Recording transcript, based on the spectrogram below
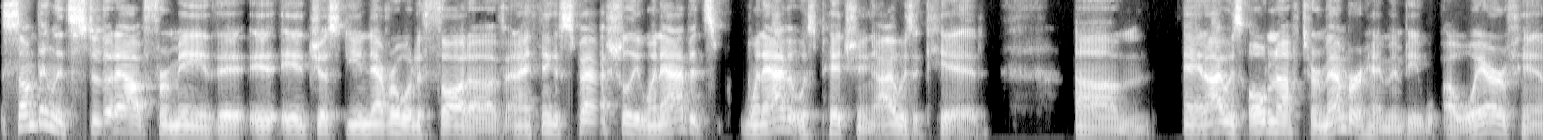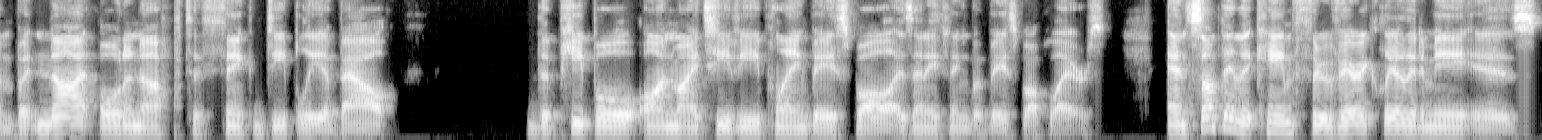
something that stood out for me that it, it, just you never would have thought of, and I think especially when Abbott's when Abbott was pitching, I was a kid. Um, and I was old enough to remember him and be aware of him, but not old enough to think deeply about the people on my TV playing baseball as anything but baseball players. And something that came through very clearly to me is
